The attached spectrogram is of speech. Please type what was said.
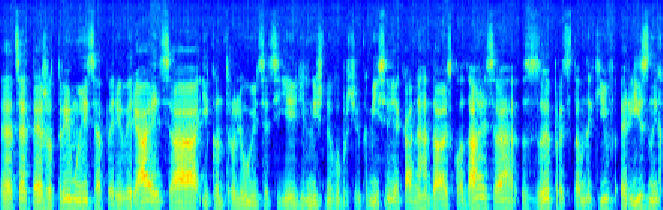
е, це теж отримується, перевіряється і контролюється цією дільничною виборчою комісією, яка нагадаю складається з представників різних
